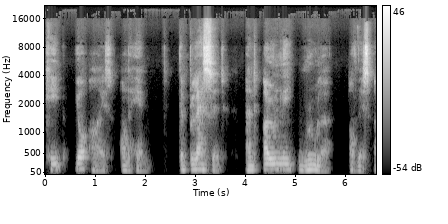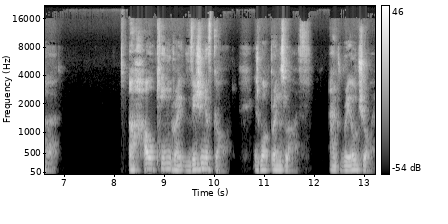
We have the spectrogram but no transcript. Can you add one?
keep your eyes on him, the blessed and only ruler of this earth. A hulking great vision of God is what brings life and real joy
